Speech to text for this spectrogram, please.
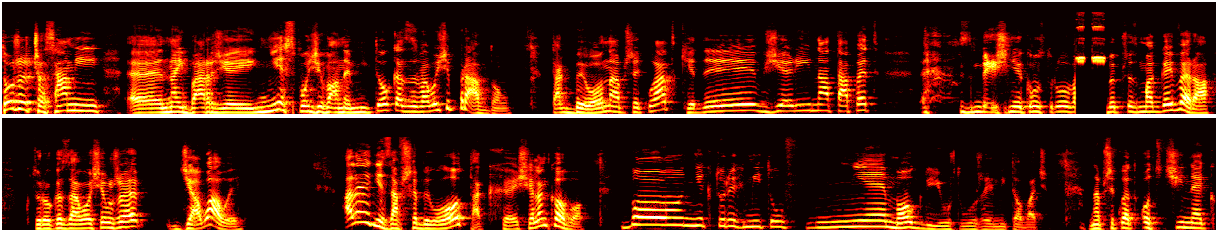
To, że czasami e, najbardziej niespodziewane mity okazywały się prawdą. Tak było na przykład, kiedy wzięli na tapet zmyślnie konstruowane przez MacGyvera, które okazało się, że działały. Ale nie zawsze było tak e, sielankowo, bo niektórych mitów nie mogli już dłużej emitować. Na przykład odcinek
